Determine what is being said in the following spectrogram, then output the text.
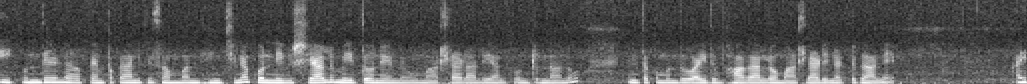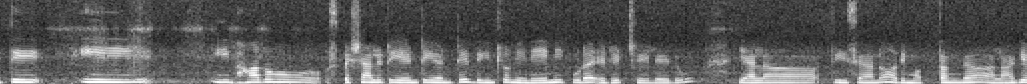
ఈ కుందేళ్ళ పెంపకానికి సంబంధించిన కొన్ని విషయాలు మీతో నేను మాట్లాడాలి అనుకుంటున్నాను. ఇంతకుముందు ఐదు భాగాల్లో మాట్లాడినట్టుగానే. అయితే ఈ ఈ భాగం స్పెషాలిటీ ఏంటి అంటే దీంట్లో నేనేమీ కూడా ఎడిట్ చేయలేదు. ఎలా తీసానో అది మొత్తంగా అలాగే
